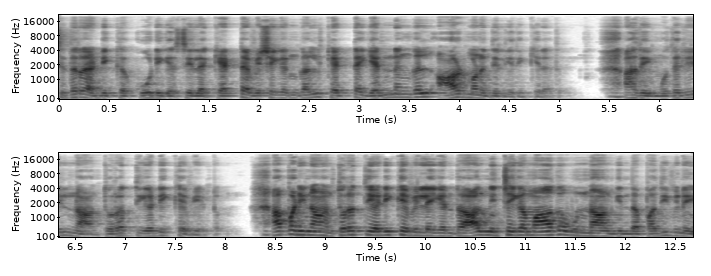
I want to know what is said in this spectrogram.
சிதற அடிக்கக்கூடிய சில கெட்ட விஷயங்கள் கெட்ட எண்ணங்கள் ஆழ்மனதில் இருக்கிறது. அதை முதலில் நான் துரத்தி அடிக்க வேண்டும். அப்படி நான் துரத்தி அடிக்கவில்லை என்றால் நிச்சயமாக உன்னால் இந்த பதிவினை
